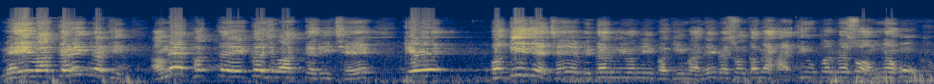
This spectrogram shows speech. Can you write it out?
મેં એ વાત કરી જ નથી. અમે ફક્ત એક જ વાત કરી છે કે બગી જે છે એ વિધર્મીઓની બગીમાં નહીં બેસો. તમે હાથી ઉપર બેસો, અમને હું?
